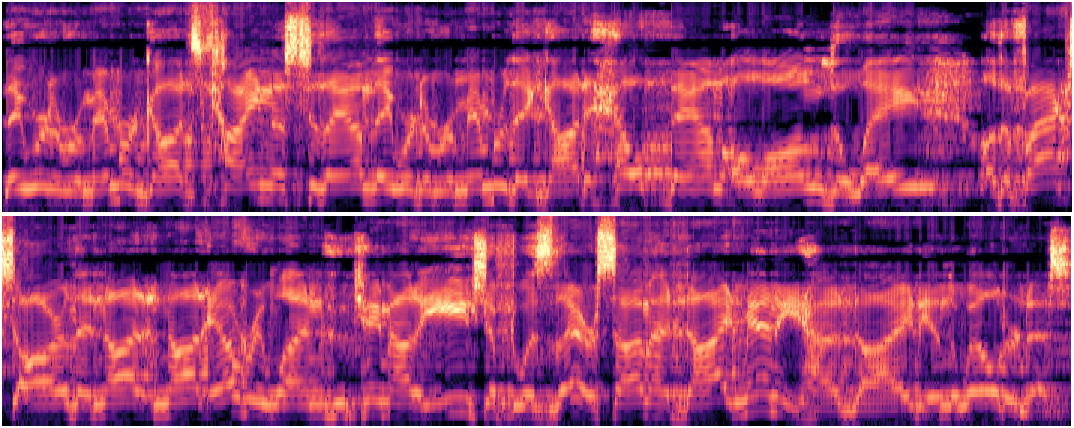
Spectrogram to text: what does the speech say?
They were to remember God's kindness to them. They were to remember that God helped them along the way. Uh, the facts are that not, not everyone who came out of Egypt was there. Some had died, many had died in the wilderness.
